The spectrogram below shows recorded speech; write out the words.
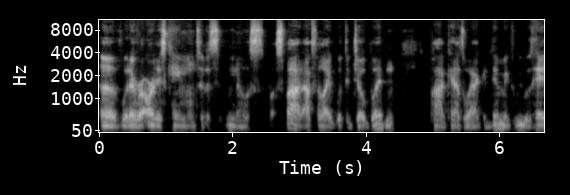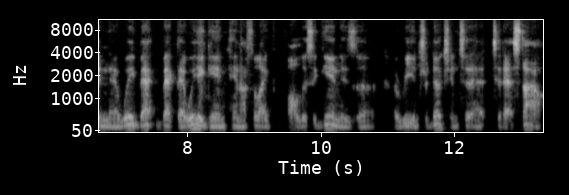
of whatever artist came onto the you know spot. I feel like with the Joe Budden podcast with Akademiks, we was heading that way back back that way again. And I feel like all this again is a, a reintroduction to that to that style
